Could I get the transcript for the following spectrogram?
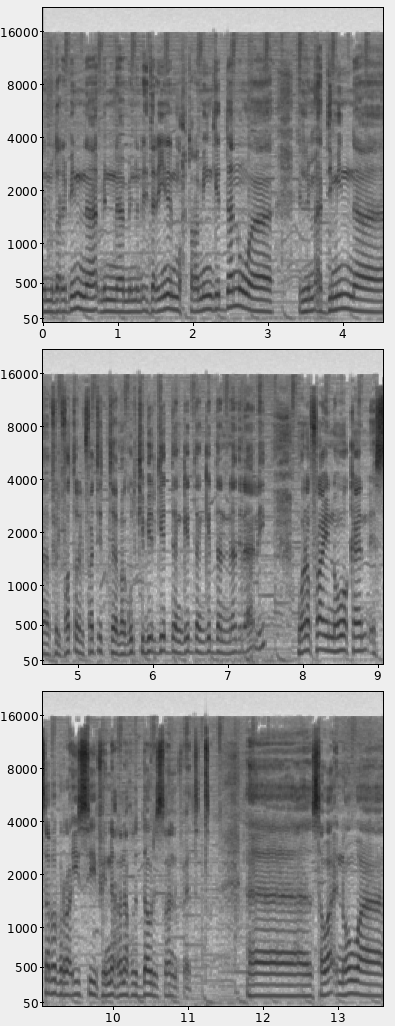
المدربين من من الإداريين المحترمين جدا واللي مقدمين في الفترة اللي فاتت مجهود كبير جدا جدا جدا للنادي الأهلي. وأنا في رأيي إن هو كان السبب الرئيسي في إن إحنا ناخد الدوري السنة اللي فاتت. سواء إن هو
